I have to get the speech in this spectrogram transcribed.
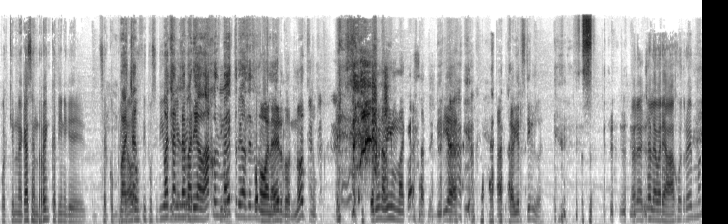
Porque en una casa en Renca tiene que ser complicado los dispositivos. Va a echar la marea abajo el Sí, maestro y va a hacer. ¿Cómo van a haber dos notebooks? en una misma casa, diría a Javier Silva. Ahora va a echar la pared abajo otra vez más.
